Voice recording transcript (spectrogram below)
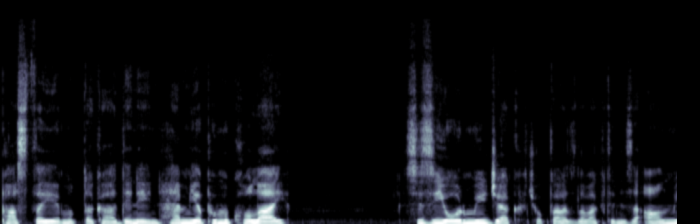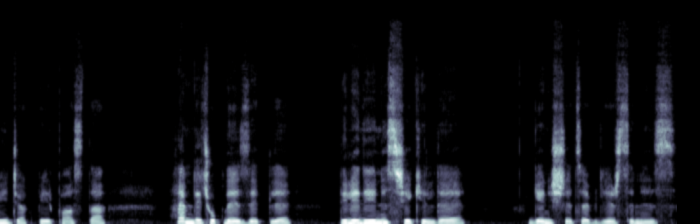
pastayı mutlaka deneyin. Hem yapımı kolay, sizi yormayacak, çok fazla vaktinizi almayacak bir pasta. Hem de çok lezzetli. Dilediğiniz şekilde genişletebilirsiniz.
